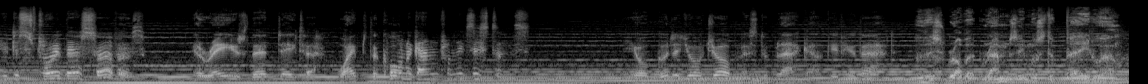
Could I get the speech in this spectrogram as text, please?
You destroyed their servers. Erased their data, wiped the corner. Cornergun from existence. You're good at your job, Mr. Black, I'll give you that. Well, this Robert Ramsey must have paid well.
